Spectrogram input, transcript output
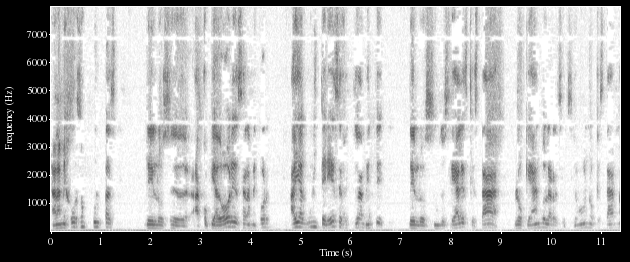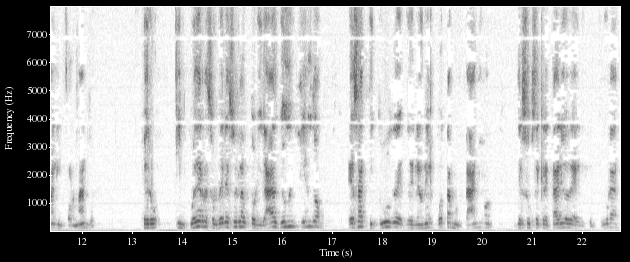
A lo mejor son culpas de los eh, acopiadores, a lo mejor hay algún interés efectivamente de los industriales que está bloqueando la recepción o que está mal informando. Pero quien puede resolver eso es la autoridad. Yo no entiendo esa actitud de, Leonel Cota Montaño, del subsecretario de Agricultura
